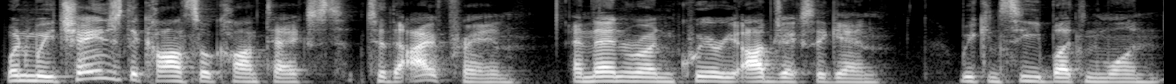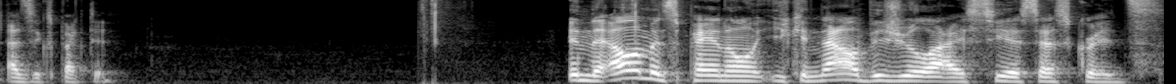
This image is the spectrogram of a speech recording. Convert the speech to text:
When we change the console context to the iframe and then run query objects again, we can see button 1 as expected. In the Elements panel, you can now visualize CSS grids.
